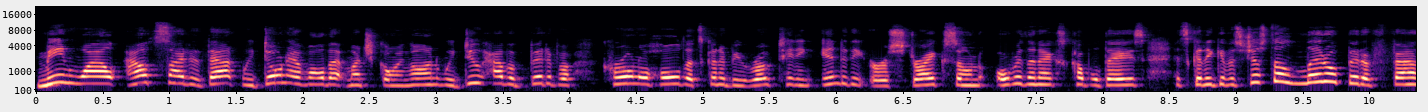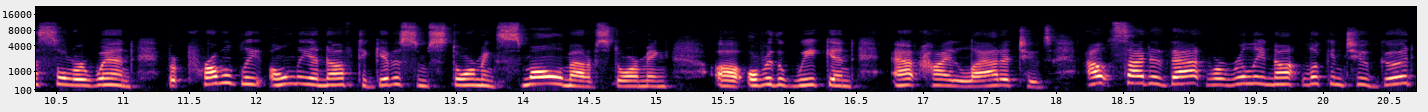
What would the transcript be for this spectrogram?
Meanwhile, outside of that, we don't have all that much going on. We do have a bit of a coronal hole that's going to be rotating into the Earth strike zone over the next couple days. It's going to give us just a little bit of fast solar wind wind, but probably only enough to give us some storming, small amount of storming uh, over the weekend at high latitudes. Outside of that, we're really not looking too good.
